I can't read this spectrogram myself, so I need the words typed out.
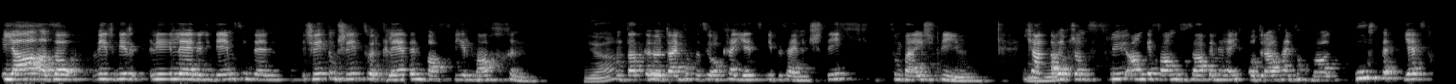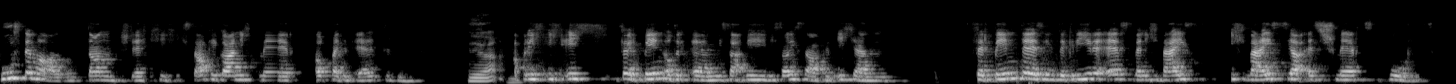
Ja, also wir, wir, wir lernen in dem Sinne Schritt um Schritt zu erklären, was wir machen. Ja. Und das gehört einfach dazu, okay, jetzt gibt es einen Stich zum Beispiel. Ich mhm. habe schon früh angefangen zu sagen, hey, oder auch einfach mal, huste, jetzt huste mal und dann steche ich. Ich sage gar nicht mehr, auch bei den Eltern. Ja. Aber ich, ich, ich verbinde, oder ähm, wie, wie soll ich sagen, ich ähm, verbinde es, integriere es, wenn ich weiß, ich weiß ja, es schmerzt kurz,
